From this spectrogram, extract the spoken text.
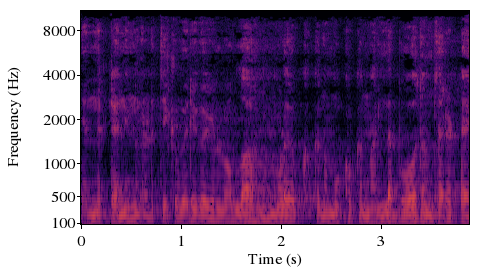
എന്നിട്ടേ നിങ്ങളുടെ അടുത്തേക്ക് വരികയുള്ളൂ. അള്ളാഹു നമ്മളെയൊക്കെ നമുക്കൊക്കെ നല്ല ബോധം തരട്ടെ.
